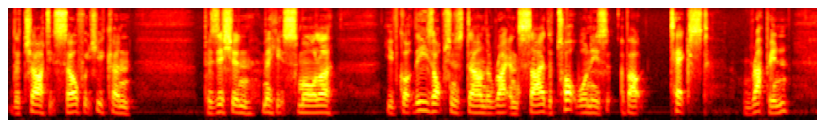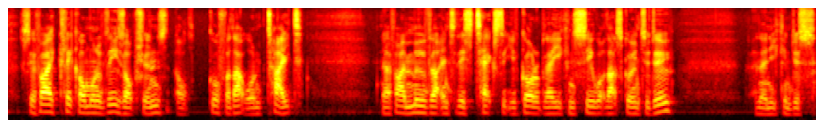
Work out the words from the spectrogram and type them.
the chart itself, which you can position, make it smaller. You've got these options down the right hand side. The top one is about text wrapping. So if I click on one of these options, I'll go for that one, tight. Now if I move that into this text that you've got up there, you can see what that's going to do. And then you can just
